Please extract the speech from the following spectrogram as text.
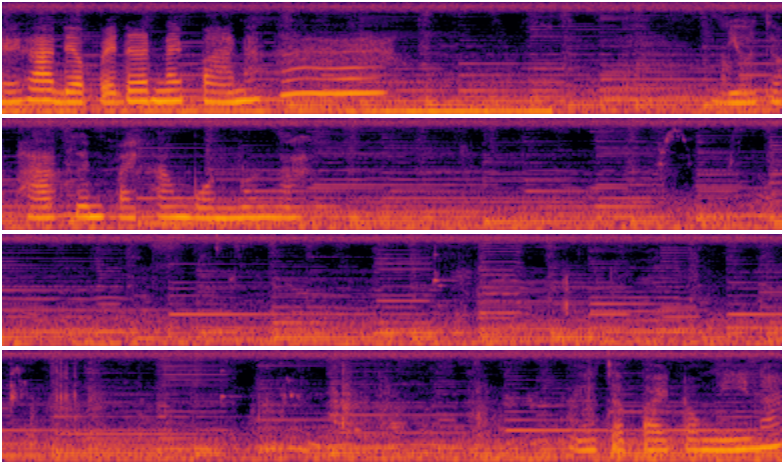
คค่ะ เดี๋ยวไปเดินในป่านะคะ เดี๋ยวจะพาขึ้นไปข้างบนนู่นนะเดี๋ยวจะไปตรงนี้นะ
